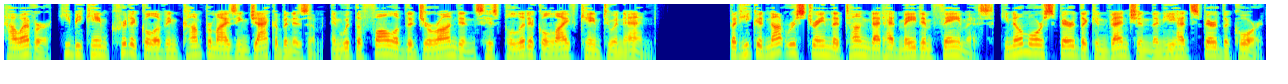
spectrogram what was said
however, he became critical of uncompromising Jacobinism, and with the fall of the Girondins his political life came to an end. But he could not restrain the tongue that had made him famous, he no more spared the convention than he had spared the court.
